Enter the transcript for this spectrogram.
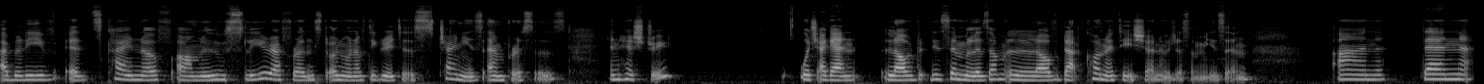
I believe it's kind of um, loosely referenced on one of the greatest Chinese empresses in history, which again, loved the symbolism, loved that connotation, it was just amazing. And then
